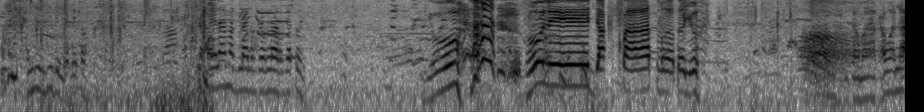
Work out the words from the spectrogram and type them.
Hindi, hindi, hindi. Laki to. Kailangan maglarga-larga to, eh. Yo! Huli! Jackpot mga tayo. Hindi ka makakawala.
